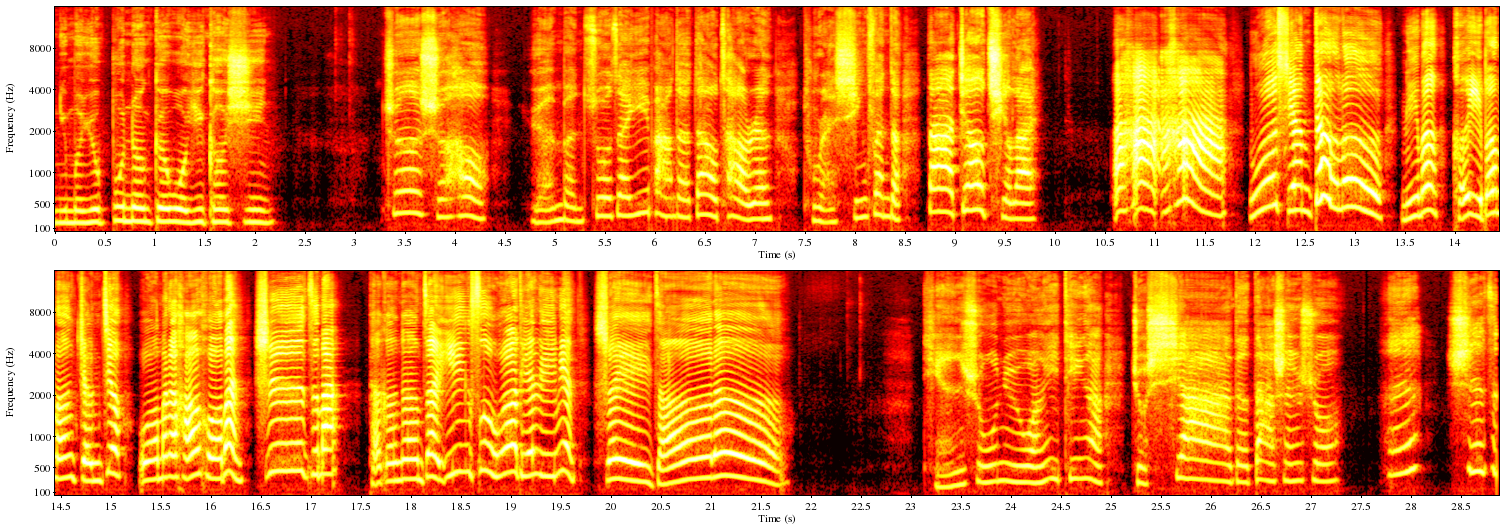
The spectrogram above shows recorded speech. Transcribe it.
你们又不能给我一颗心。这时候，原本坐在一旁的稻草人突然兴奋的大叫起来：“啊哈啊哈！我想到了，你们可以帮忙拯救我们的好伙伴狮子吗？他刚刚在罂粟花田里面睡着了。”田鼠女王一听啊，就吓得大声说：“嗯，狮子，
